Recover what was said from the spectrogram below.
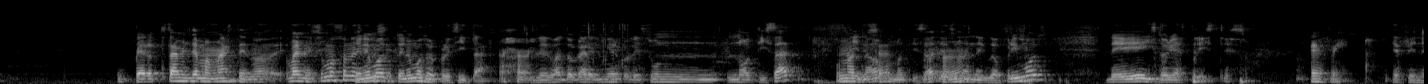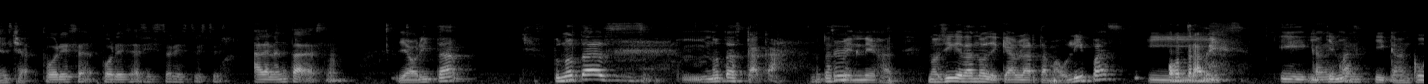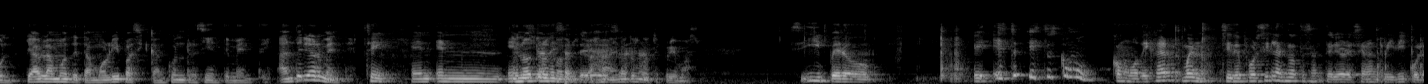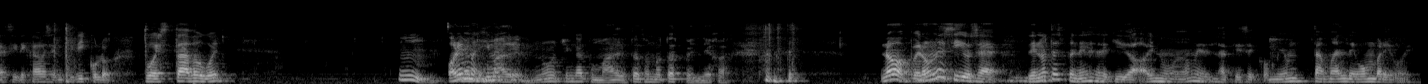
Pero tú también te mamaste, ¿no? Bueno, hicimos una Tenemos, especie- tenemos sorpresita. Ajá. Les va a tocar el miércoles un notizat. Un Sí, ¿no? notizat. Un notizat. Es un anecdoprimos de historias tristes. F. F en el chat. Por, esa, por esas historias tristes adelantadas, ¿no? Y ahorita, pues notas, notas caca, notas Mm. pendejas. Nos sigue dando de qué hablar Tamaulipas y... Otra vez. Y ¿Y Cancún. quién más? Y Cancún. Ya hablamos de Tamaulipas y Cancún recientemente. Anteriormente. Sí, en, en, En, otros, noti- anteriores, ajá, en otros notiprimos. Sí, pero eh, esto, esto es como, como dejar, bueno, si de por sí las notas anteriores eran ridículas y dejabas en ridículo tu estado, güey. Mm, Ahora chinga tu imagínate. madre. No, chinga tu madre. Estas son notas pendejas. No, pero aún así, o sea, de notas pendejas de aquí, ay, no mames, la que se comió un tamal de hombre, güey.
